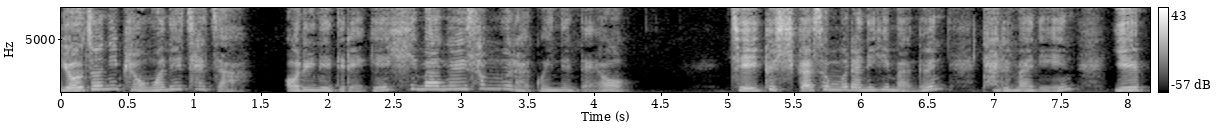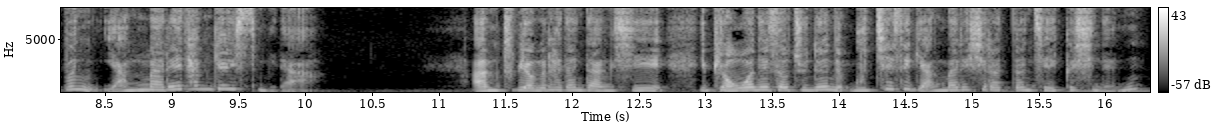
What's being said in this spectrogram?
여전히 병원에 찾아 어린이들에게 희망을 선물하고 있는데요. 제이크 씨가 선물하는 희망은 다름 아닌 예쁜 양말에 담겨 있습니다. 암투병을 하던 당시 이 병원에서 주는 무채색 양말을 신었던 제이크 씨는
